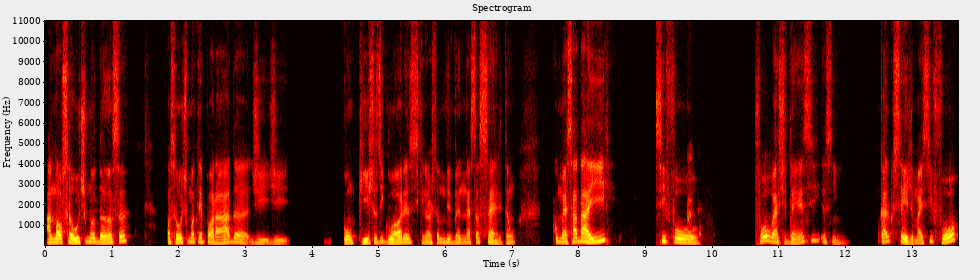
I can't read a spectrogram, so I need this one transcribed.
a nossa última dança, nossa última temporada de, de conquistas e glórias que nós estamos vivendo nessa série. Então, começar daí se for, for West Dance, assim, não quero que seja, mas se for,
